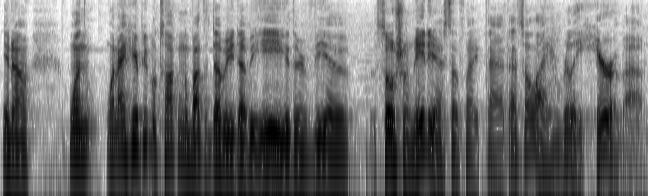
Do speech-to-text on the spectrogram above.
you know when when I hear people talking about the WWE either via social media and stuff like that, that's all I really hear about.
